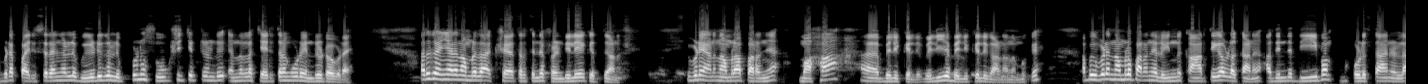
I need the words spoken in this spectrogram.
ഇവിടെ പരിസരങ്ങളിൽ വീടുകളിൽ ഇപ്പോഴും സൂക്ഷിച്ചിട്ടുണ്ട് എന്നുള്ള ചരിത്രം കൂടെ ഉണ്ട് കേട്ടോ ഇവിടെ. അത് കഴിഞ്ഞാൽ നമ്മൾ ആ ക്ഷേത്രത്തിന്റെ ഫ്രണ്ടിലേക്ക് എത്തുകയാണ്. ഇവിടെയാണ് നമ്മൾ ആ പറഞ്ഞ മഹാ ബലിക്കൽ വലിയ ബലിക്കൽ കാണാം നമുക്ക്. അപ്പൊ ഇവിടെ നമ്മൾ പറഞ്ഞല്ലോ ഇന്ന് കാർത്തിക വിളക്കാണ്. അതിന്റെ ദീപം കൊളുത്താനുള്ള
